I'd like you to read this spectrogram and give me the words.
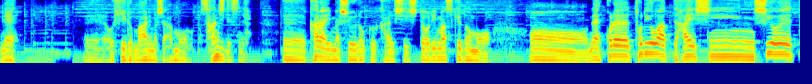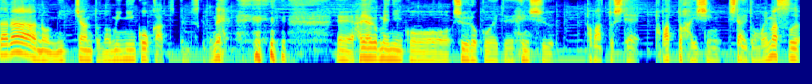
ね、えお昼回りました。あもう3時ですね、えから今収録開始しておりますけどもね、これ撮り終わって配信し終えたらあのみっちゃんと飲みに行こうかって言ってるんですけどね、えー、早めにこう収録を終えて編集パパッとしてパパッと配信したいと思います。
